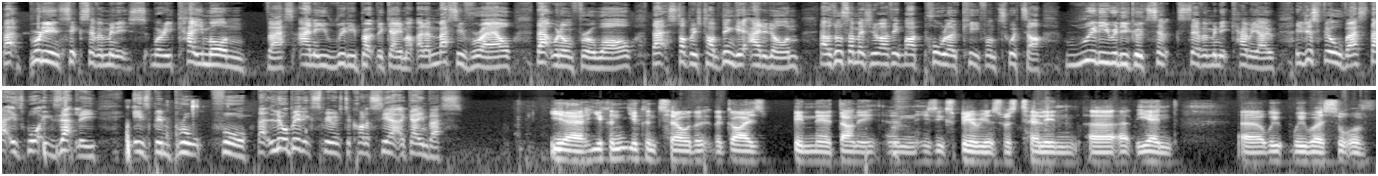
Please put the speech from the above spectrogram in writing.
That brilliant six, seven minutes where he came on, Vas, and he really broke the game up. And a massive row, that went on for a while. That stoppage time didn't get added on. That was also mentioned, I think, by Paul O'Keefe on Twitter. Really, really good seven minute cameo. And you just feel, Vas, that is what exactly is been brought for. That little bit of experience to kind of see out a game, Vas. Yeah, you can you can tell that the guy's been there, done it, and his experience was telling uh, at the end. Uh, we we were sort of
